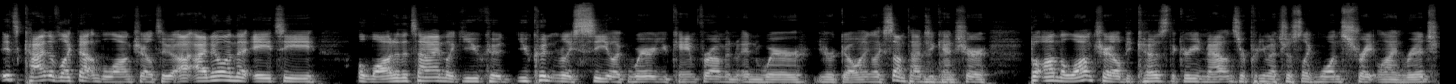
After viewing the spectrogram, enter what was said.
it's kind of like that on the long trail too. I, I know on the AT, a lot of the time, like you could you couldn't really see like where you came from and, and where you're going. Like sometimes you can, sure, but on the long trail, because the Green Mountains are pretty much just like one straight line ridge,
